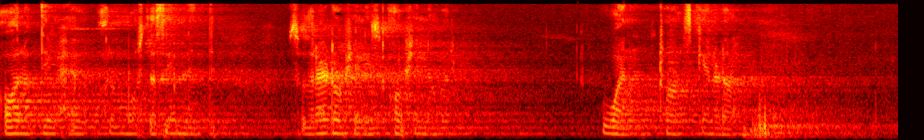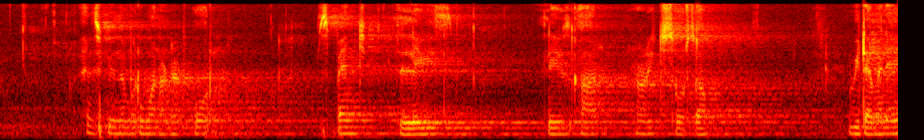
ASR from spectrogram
All of them have almost the same length. So the right option is option number 1 Trans Canada MCQ number 104 Spinach leaves leaves are rich source of vitamin A,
